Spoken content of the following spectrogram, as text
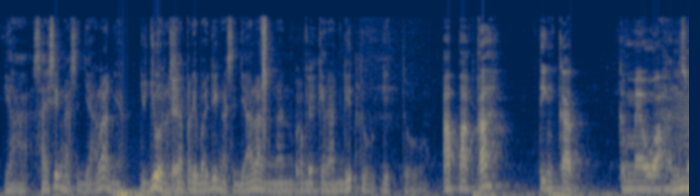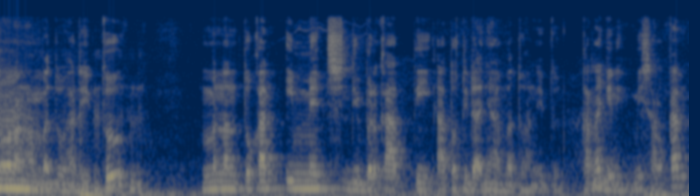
ya saya sih nggak sejalan ya. Jujur, Oke. saya pribadi nggak sejalan dengan Oke. pemikiran gitu, gitu. apakah tingkat kemewahan seorang hamba Tuhan itu menentukan image diberkati atau tidaknya hamba Tuhan itu? Karena gini, misalkan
